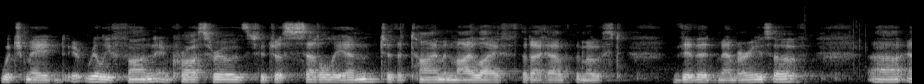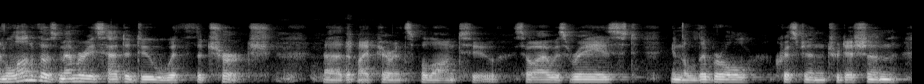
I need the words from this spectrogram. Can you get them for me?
which made it really fun and crossroads to just settle in to the time in my life that I have the most vivid memories of. Uh, and a lot of those memories had to do with the church uh, that my parents belonged to. So I was raised in the liberal Christian tradition.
